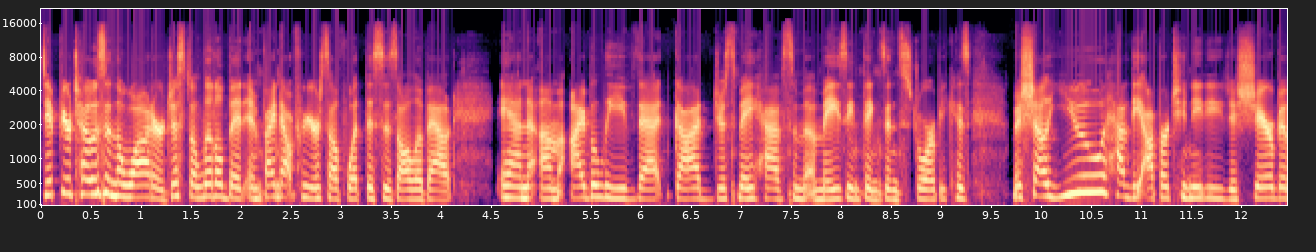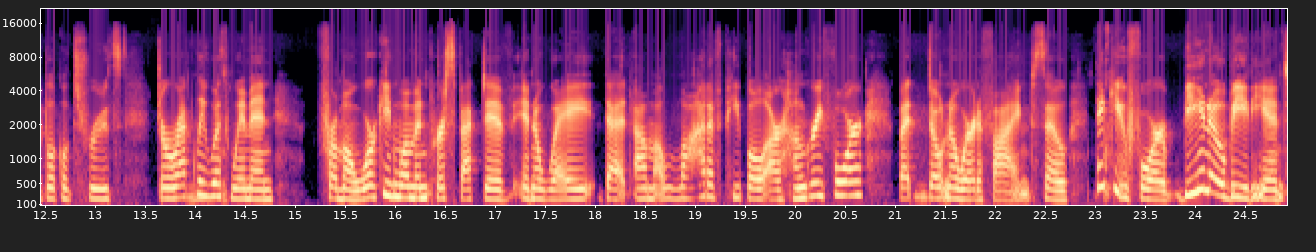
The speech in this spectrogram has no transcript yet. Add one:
dip your toes in the water just a little bit and find out for yourself what this is all about. And um, I believe that God just may have some amazing things in store because, Michelle, you have the opportunity to share biblical truths directly with women from a working woman perspective in a way that um, a lot of people are hungry for but don't know where to find. So, thank you for being obedient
